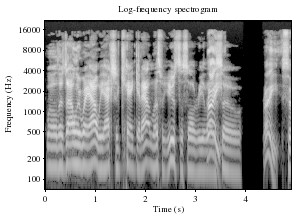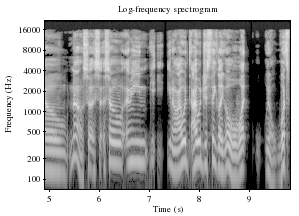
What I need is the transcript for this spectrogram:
Well, there's the only way out. We actually can't get out unless we use the Sol Relay. Right. So Right. So no. So so, so I mean, you know, I would I would just think like, oh, well, what you know, what's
